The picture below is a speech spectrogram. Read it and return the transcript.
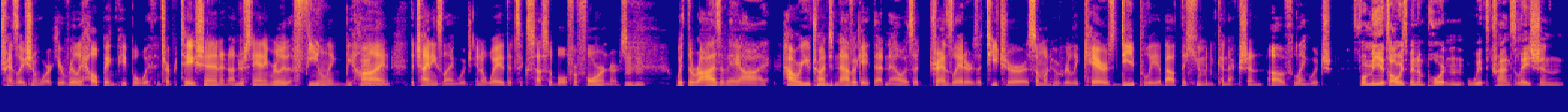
translation work. You're really helping people with interpretation and understanding really the feeling behind the Chinese language in a way that's accessible for foreigners. Mhm. With the rise of AI, how are you trying to navigate that now as a translator, as a teacher, as someone who really cares deeply about the human connection of language? For me, it's always been important with translation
